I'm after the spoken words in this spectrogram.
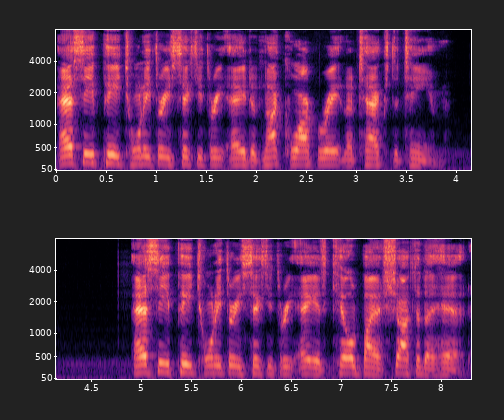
SCP-2363-A does not cooperate and attacks the team. SCP-2363-A is killed by a shot to the head,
